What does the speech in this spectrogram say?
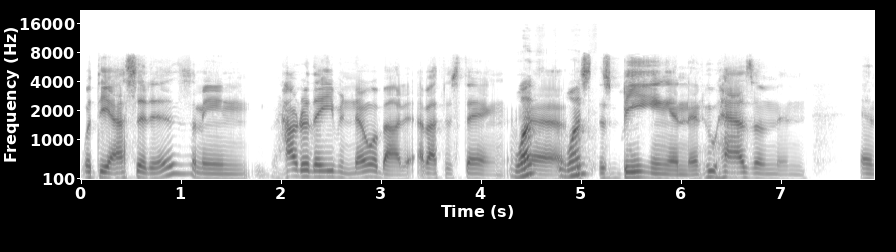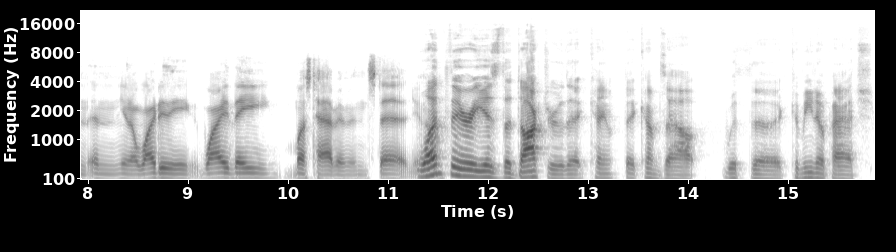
what the acid is? I mean, how do they even know about it? About this thing? One- uh, one- this, this being, and, and who has them, and and and you know why do they why they must have him instead? you know? One theory is the doctor that came that comes out with the Kamino patch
